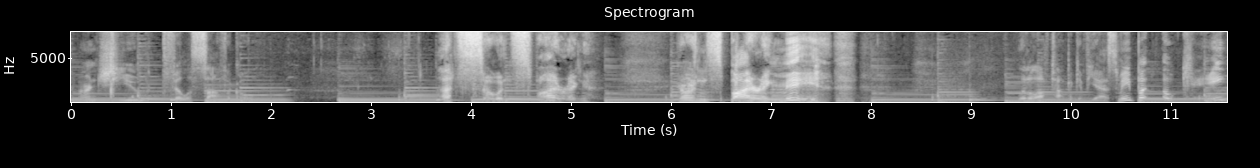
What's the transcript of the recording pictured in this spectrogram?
Aren't you philosophical? That's so inspiring. You're inspiring me. A Little off topic if you ask me, but okay.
